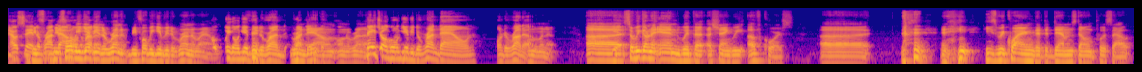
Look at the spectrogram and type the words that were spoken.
I was saying Bef- the run down. before we give run you the run. Before we give you the run around, we're gonna give you the run run down on the run up. Pedro gonna give you the rundown on the run up. on the run up. Uh, Yeah. So we're gonna end with a, a Shangri, of course. Uh, and he, he's requiring that the Dems don't puss out,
